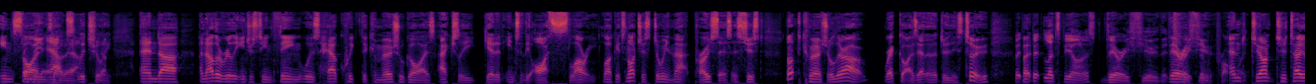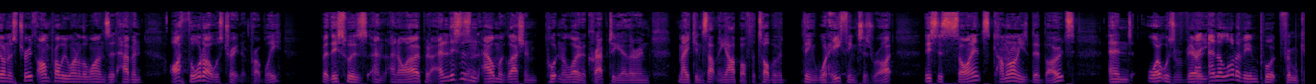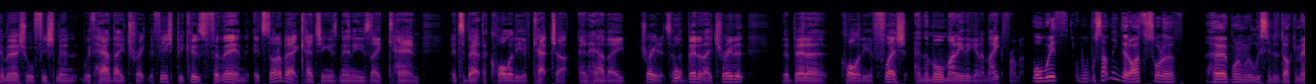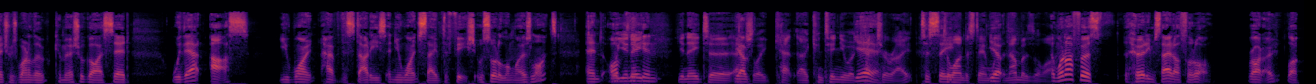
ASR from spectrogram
inside, inside out, out, literally. And uh, another really interesting thing was how quick the commercial guys actually get it into the ice slurry. Like it's not just doing that process; it's just not the commercial. There are rec guys out there that do this too, But, but, let's be honest, very few that very treat few. them properly. And to, to tell you the honest truth, I'm probably one of the ones that haven't. I thought I was treating it properly, but this was an, an eye opener. And this isn't Al McGlashan putting a load of crap together and making something up off the top of a thing what he thinks is right. This is science coming on his, their boats, and what was very and, a lot of input from commercial fishermen with how they treat the fish because for them it's not about catching as many as they can. It's about the quality of capture and how they treat it. So the better they treat it the better quality of flesh and the more money they're going to make from it. Well, with well, something that I sort of heard when we were listening to the documentaries, one of the commercial guys said, "Without us, you won't have the studies and you won't save the fish." It was sort of along those lines. And well, I'm you thinking, need you need to Yeah. actually cap, uh, continue a Yeah, capture rate to see- to understand what the numbers are like. and when I first heard him say it, I thought, "Oh, righto." Like,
